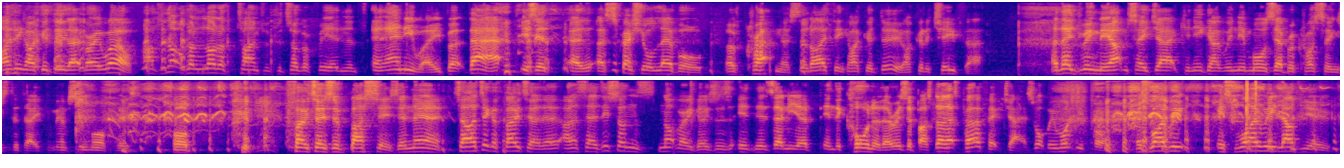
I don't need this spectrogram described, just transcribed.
I think I could do that very well. I've not got a lot of time for photography in, in any way, but that is a, a, a special level of crapness that I think I could do. I could achieve that. And they'd ring me up and say, Jack, can you go? We need more zebra crossings today. Can we have some more, please? or photos of buses. And there, so I took a photo there and I said, This one's not very good. There's, there's only a, in the corner, there is a bus. No, that's perfect, Jack. It's what we want you for. It's why we, it's why we love you.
